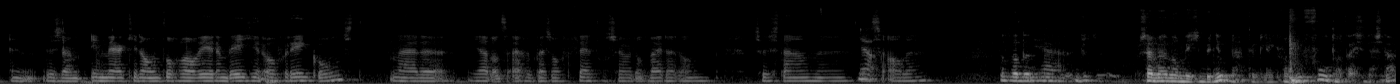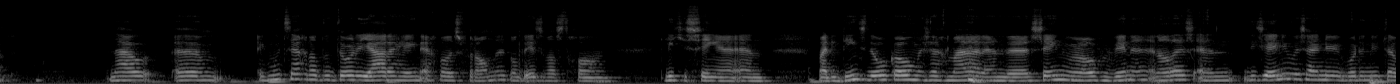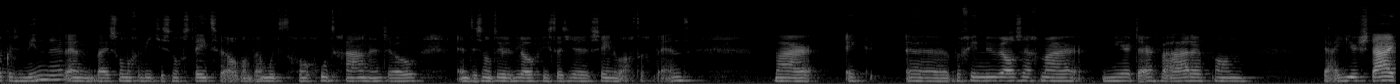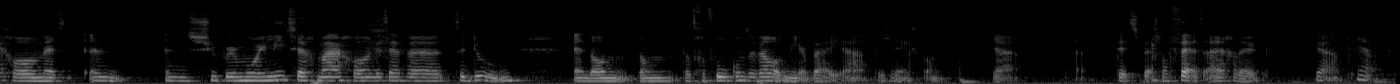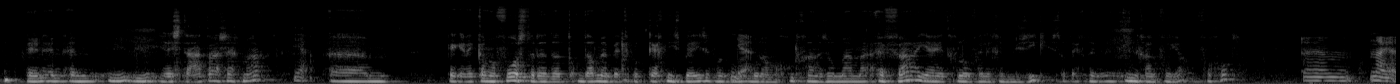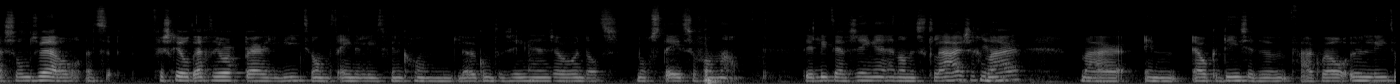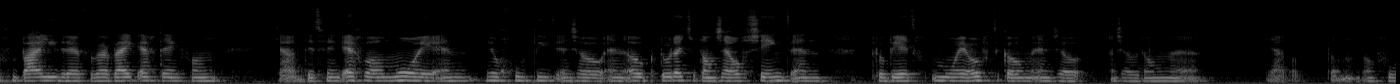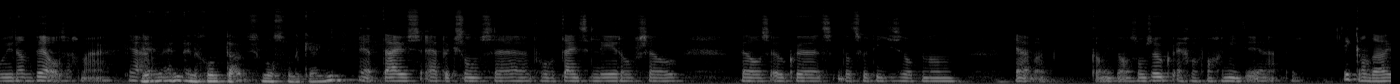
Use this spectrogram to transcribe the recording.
En dus daarin merk je dan toch wel weer een beetje een overeenkomst. Maar eh, ja, dat is eigenlijk best wel vet of zo, dat wij daar dan zo staan eh, Ja. met z'n allen. Want wat het, Ja. zijn wij wel een beetje benieuwd naar natuurlijk. Want hoe voelt dat als je daar staat? Nou, ehm, ik moet zeggen dat het door de jaren heen echt wel is veranderd. Want eerst was het gewoon liedjes zingen en maar die dienst doorkomen, zeg maar. En de zenuwen overwinnen en alles. En die zenuwen zijn nu, worden nu telkens minder. En bij sommige liedjes nog steeds wel, want daar moet het gewoon goed gaan en zo. En het is natuurlijk logisch dat je zenuwachtig bent. Maar ik eh, begin nu wel, zeg maar, meer te ervaren van... Ja, hier sta ik gewoon met een een super mooi lied, zeg maar, gewoon dit even te doen. En dan, dan, dat gevoel komt er wel wat meer bij, ja. Dat je denkt van, ja, ja dit is best wel vet eigenlijk. Ja, Ja. En, en, en jij staat daar, zeg maar. ja. Ehm, kijk, en ik kan me voorstellen dat op dat moment ben ik ook technisch bezig, want het Ja. moet allemaal goed gaan en zo. Maar, maar ervaar jij het geloof heel erg in muziek? Is dat echt een, een ingang voor jou, voor God? Ehm, nou ja, soms wel. Het verschilt echt heel erg per lied. Want het ene lied vind ik gewoon niet leuk om te zingen en zo. En dat is nog steeds zo van, nou, dit lied even zingen en dan is het klaar, zeg Ja. maar. Maar in elke dienst zitten vaak wel een lied of een paar liederen even waarbij ik echt denk van... Ja, dit vind ik echt wel mooi en heel goed lied en zo. En ook doordat je het dan zelf zingt en probeert mooi over te komen en zo, en zo dan, eh, ja, dat, dan, dan voel je dat wel, zeg maar. Ja. Ja, en, en, en gewoon thuis, los van de kerkdienst? Ja, thuis heb ik soms eh, bijvoorbeeld tijdens het leren of zo wel eens ook eh, dat soort liedjes op. En dan, ja, dan kan ik dan soms ook echt wel van genieten. Ja. Ik kan daar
